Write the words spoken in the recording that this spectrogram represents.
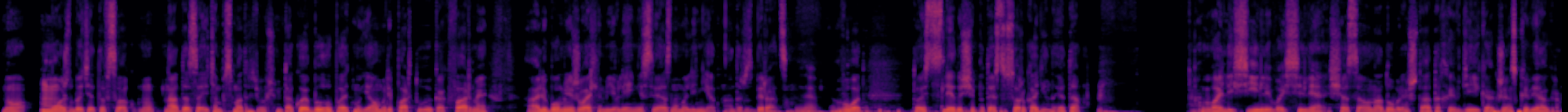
Но, может быть, это в совок... ну, надо за этим посмотреть. В общем, такое было, поэтому я вам репортую, как в фарме, о любом нежелательном явлении, связанном или нет. Надо разбираться. Yeah. Вот. То есть следующий по тесту 41 – это Валиси или Василия. Сейчас он одобрен в Штатах FDA как женская Виагра.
